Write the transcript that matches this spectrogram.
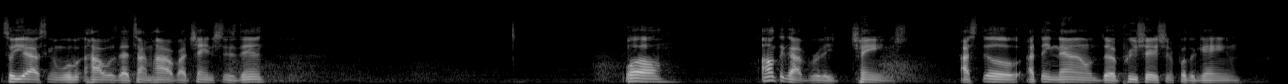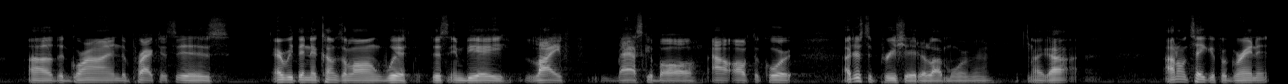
so you're asking well, how was that time? How have I changed since then? Well, I don't think I've really changed. I still, I think now the appreciation for the game uh, the grind, the practices, everything that comes along with this NBA life, basketball, out off the court. I just appreciate it a lot more, man. Like I, I don't take it for granted.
